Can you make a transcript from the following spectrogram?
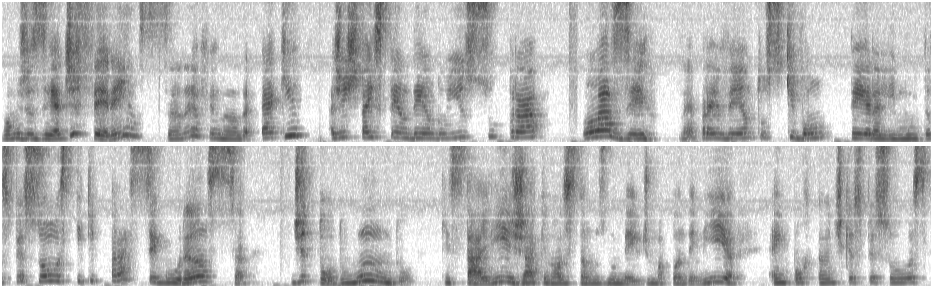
vamos dizer, a diferença, né, Fernanda, é que a gente está estendendo isso para lazer, né, para eventos que vão ter ali muitas pessoas e que, para segurança de todo mundo que está ali, já que nós estamos no meio de uma pandemia, é importante que as pessoas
